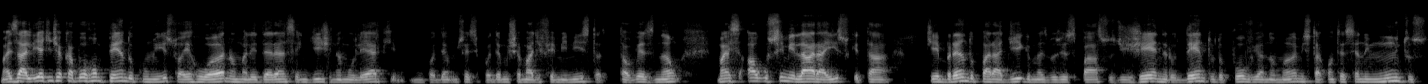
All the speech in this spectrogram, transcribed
Mas ali a gente acabou rompendo com isso, a Eruana, uma liderança indígena mulher, que não, podemos, não sei se podemos chamar de feminista, talvez não, mas algo similar a isso, que está quebrando paradigmas dos espaços de gênero dentro do povo Yanomami, está acontecendo em muitos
